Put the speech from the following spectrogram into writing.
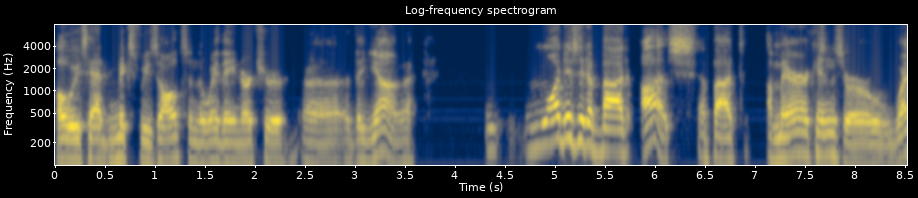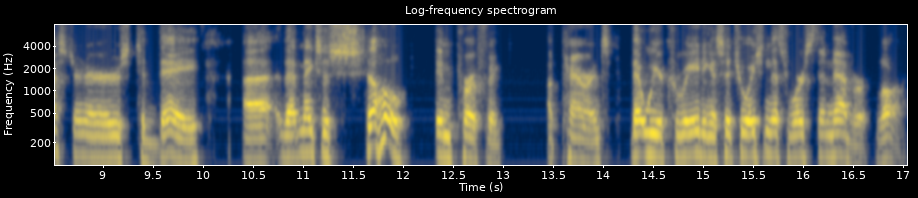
always had mixed results in the way they nurture uh, the young. What is it about us, about Americans or Westerners today, uh, that makes us so imperfect a parent that we are creating a situation that's worse than ever. Laura.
